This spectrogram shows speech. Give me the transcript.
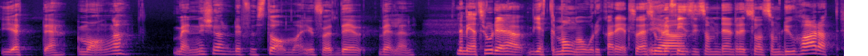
jättemånga människor. Det förstår man ju, för det är väl en... Men jag tror det är jättemånga olika rädslor. Jag tror Ja. det finns liksom den rädslan som du har, att,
